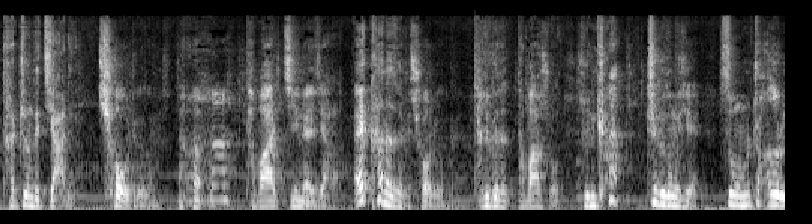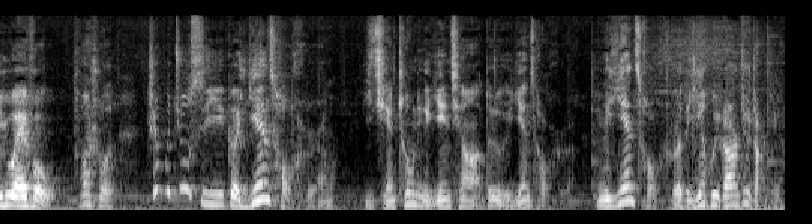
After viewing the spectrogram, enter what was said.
他正在家里撬这个东西，他爸进来家了，哎，看他在这撬这个东西，他就跟他他爸说说，你看这个东西是我们抓到了 UFO。他爸说，这不就是一个烟草盒吗？以前抽那个烟枪啊，都有个烟草盒，那个烟草盒的烟灰缸就长这样，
